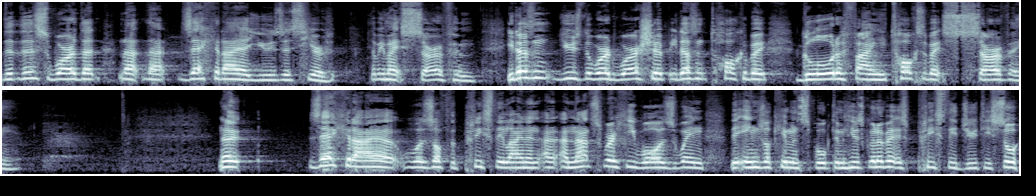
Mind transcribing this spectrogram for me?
That this word that, that, that Zechariah uses here, that we might serve him. He doesn't use the word worship, he doesn't talk about glorifying, he talks about serving. Now, Zechariah was of the priestly line, and, and that's where he was when the angel came and spoke to him. He was going about his priestly duty. So,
